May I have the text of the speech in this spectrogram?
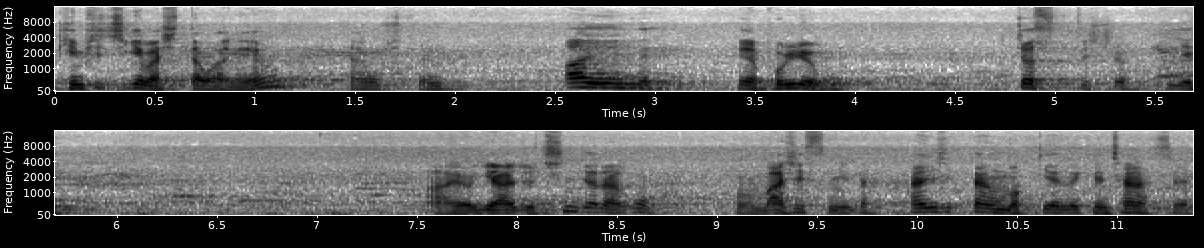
김치찌개 맛있다고 하네요. 한국식은 아, 예, 네. 예, 보려고. 저스 드시죠. 예. 아, 여기 아주 친절하고 어, 맛있습니다. 한식당 먹기에는 괜찮았어요.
